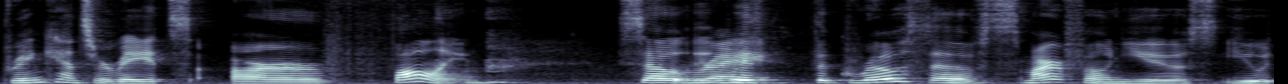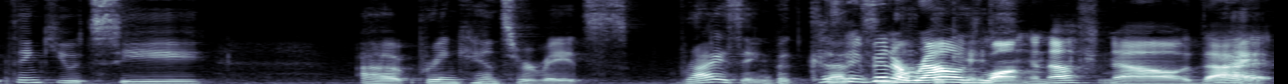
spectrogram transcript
brain cancer rates are falling. So right. with the growth of smartphone use, you would think you would see uh, brain cancer rates rising, but because they've been around the long enough now that. Right.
